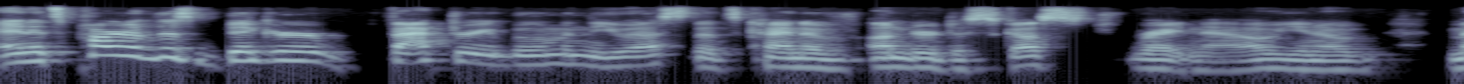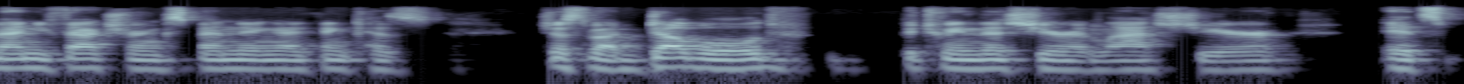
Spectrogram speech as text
And it's part of this bigger factory boom in the US that's kind of under discussed right now. You know, manufacturing spending, I think, has just about doubled between this year and last year. It's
